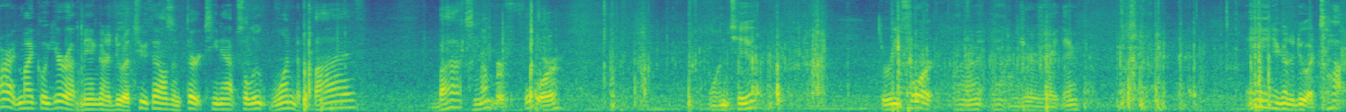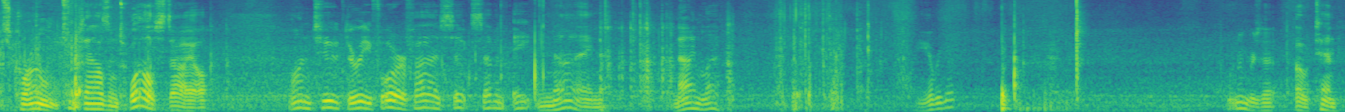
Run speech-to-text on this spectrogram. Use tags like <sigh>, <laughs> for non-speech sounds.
All right, Michael, you're up, man. I'm Going to do a 2013 Absolute 1 to 5. Box number 4. 1, 2, 3, 4. All right, that one's yours right there. And you're going to do a Topps Chrome 2012 style. 1, 2, 3, 4, 5, 6, 7, 8, 9. 9 left. Here we go. What number is that? Oh, 10.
